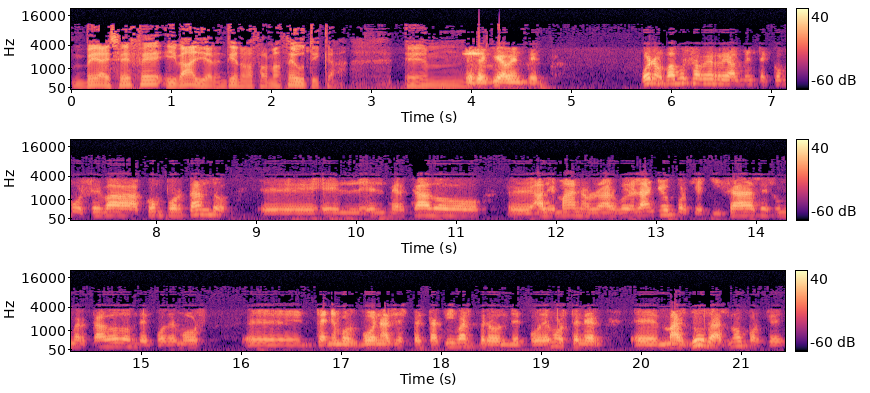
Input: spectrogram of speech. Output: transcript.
BASF y Bayer, entiendo, la farmacéutica. Em, Efectivamente. Bueno, vamos a ver realmente cómo se va comportando eh, el, mercado eh, alemán a lo largo del año, porque quizás es un mercado donde podemos eh, tenemos buenas expectativas, pero donde podemos tener más dudas, ¿no? Porque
